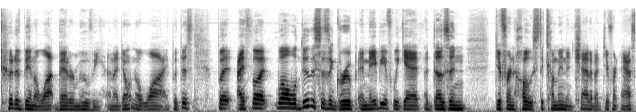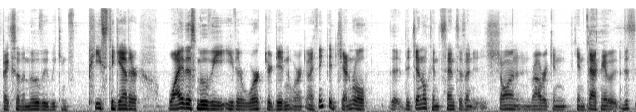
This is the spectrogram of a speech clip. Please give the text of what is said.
could have been a lot better movie and i don't know why but this but i thought well we'll do this as a group and maybe if we get a dozen different hosts to come in and chat about different aspects of the movie we can piece together why this movie either worked or didn't work and i think the general the, the general consensus and Sean and Robert can can back me up. This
